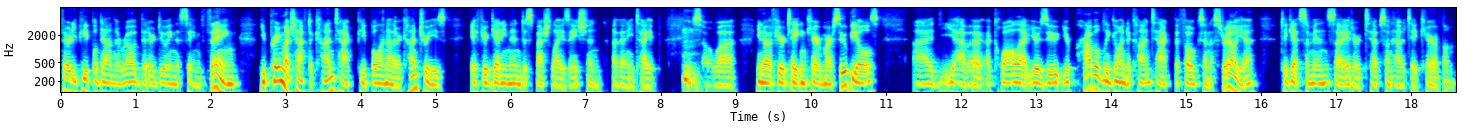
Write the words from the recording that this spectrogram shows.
30 people down the road that are doing the same thing, you pretty much have to contact people in other countries if you're getting into specialization of any type. so, uh, you know, if you're taking care of marsupials, uh, you have a, a koala at your zoo, you're probably going to contact the folks in Australia to get some insight or tips on how to take care of them.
